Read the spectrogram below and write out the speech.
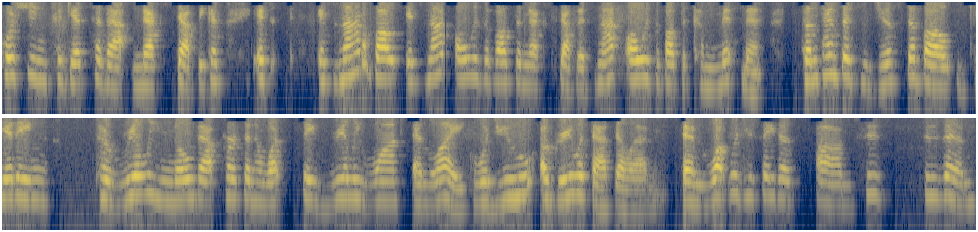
pushing to get to that next step because it's it's not about it's not always about the next step. It's not always about the commitment. Sometimes it's just about getting to really know that person and what they really want and like. Would you agree with that, Dylan? And what would you say to um, Su- Susan,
